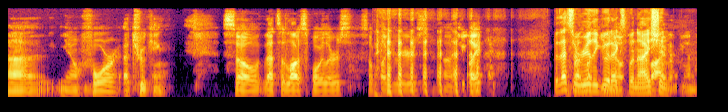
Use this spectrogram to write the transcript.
uh, you know, for a true king. So that's a lot of spoilers. So plug your ears. Uh, too late. But that's But a really let you good know explanation. survive.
